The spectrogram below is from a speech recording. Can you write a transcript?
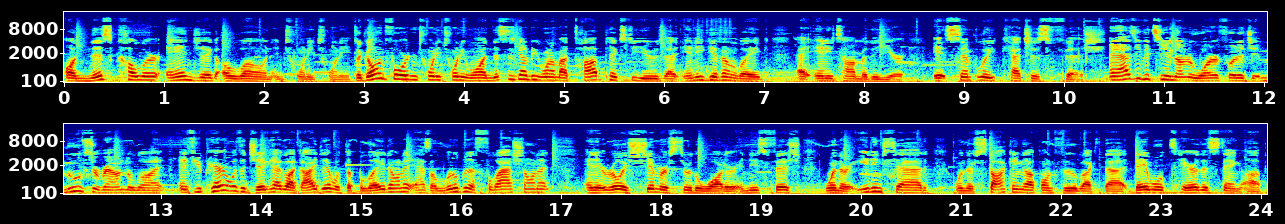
on this color and jig alone in 2020. So going forward in 2021, this is gonna be one of my top picks to use at any given lake at any time of the year. It simply catches fish. And as you can see in underwater footage, it moves around a lot. And if you pair it with a jig head like I did with the blade on it, it has a little bit of flash on it and it really shimmers through the water. And these fish, when they're eating shad, when they're stocking up on food like that, they will tear this thing up.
